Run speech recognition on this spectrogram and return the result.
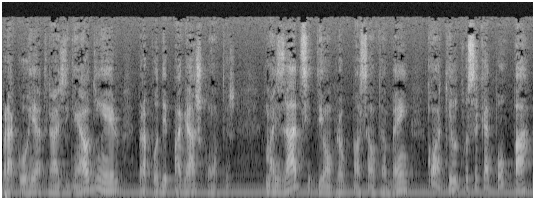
para correr atrás de ganhar o dinheiro para poder pagar as contas. Mas há de se ter uma preocupação também com aquilo que você quer poupar.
